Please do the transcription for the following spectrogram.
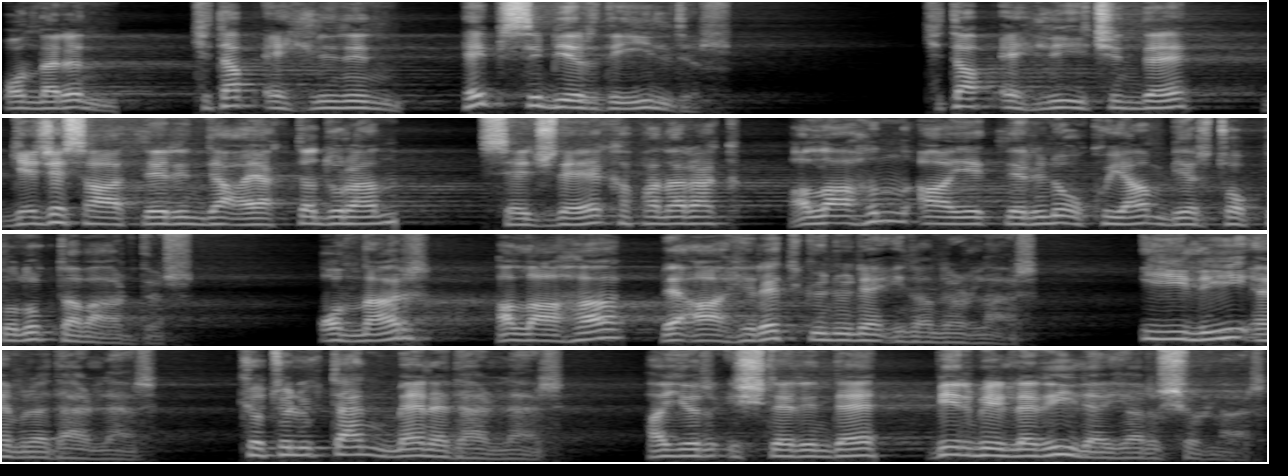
Onların, kitap ehlinin hepsi bir değildir. Kitap ehli içinde gece saatlerinde ayakta duran, secdeye kapanarak Allah'ın ayetlerini okuyan bir topluluk da vardır. Onlar Allah'a ve ahiret gününe inanırlar. İyiliği emrederler, kötülükten men ederler. Hayır işlerinde birbirleriyle yarışırlar.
